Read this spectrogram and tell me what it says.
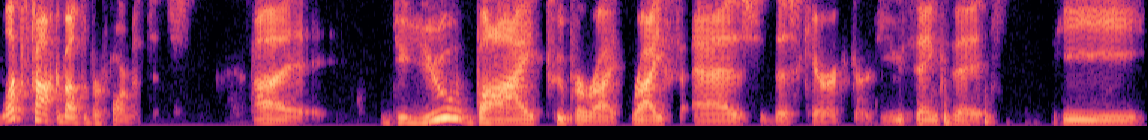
let's talk about the performances. Uh, do you buy Cooper Raiff as this character? Do you think that he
